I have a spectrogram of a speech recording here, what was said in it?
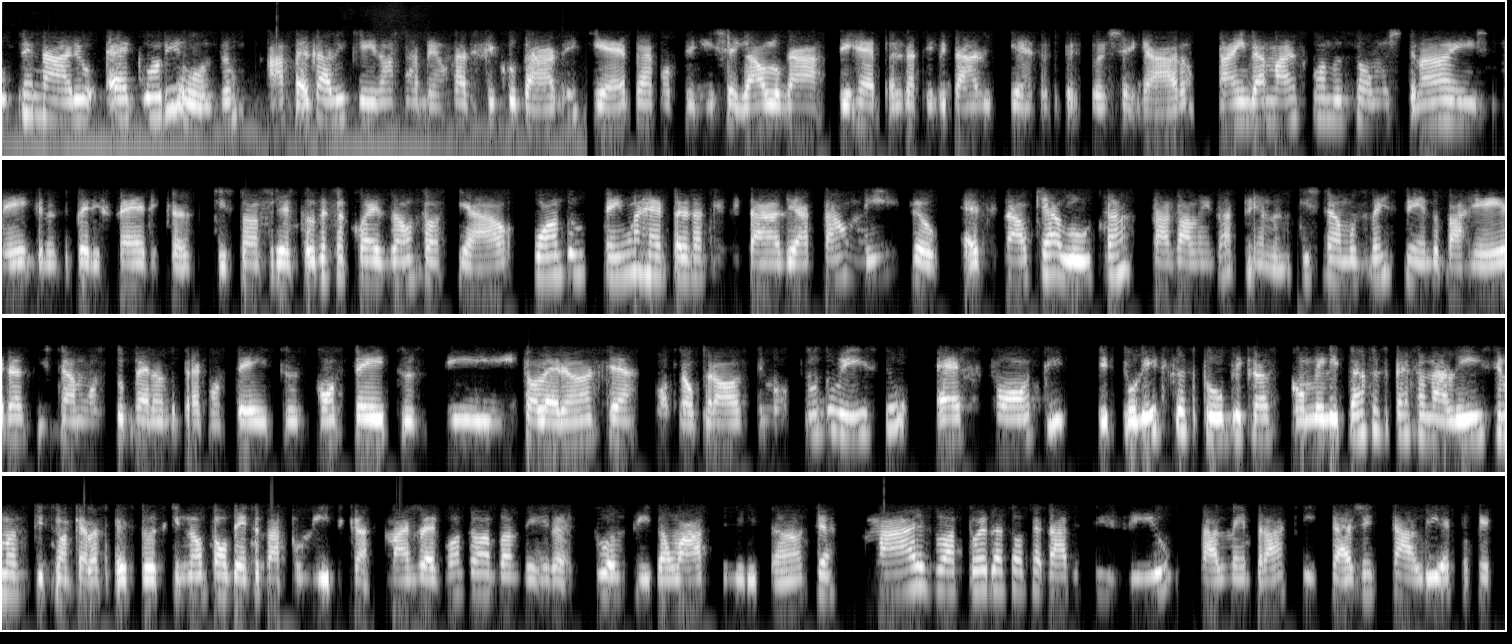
Cenário é glorioso, apesar de que nós sabemos a dificuldade que é para conseguir chegar ao lugar de representatividade que essas pessoas chegaram, ainda mais quando somos trans, negras, periféricas, que sofrem toda essa coesão social. Quando tem uma representatividade a tal nível, é sinal que a luta está valendo a pena. Que estamos vencendo barreiras, estamos superando preconceitos, conceitos de intolerância contra o próximo. Tudo isso é fonte de políticas públicas com militâncias personalíssimas, que são aquelas pessoas que não estão dentro da política, mas levantam a bandeira de sua vida, um ato de militância, mas o apoio da sociedade civil, para lembrar que se a gente está ali é porque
